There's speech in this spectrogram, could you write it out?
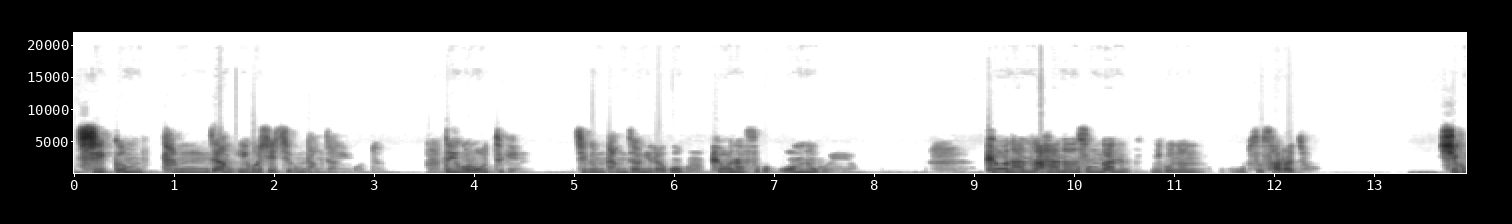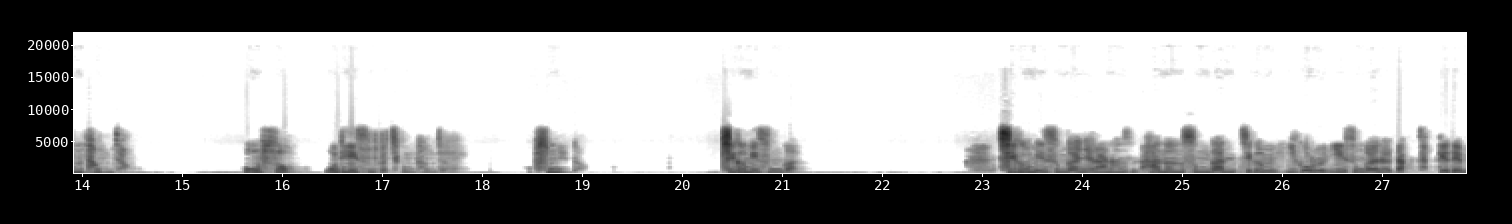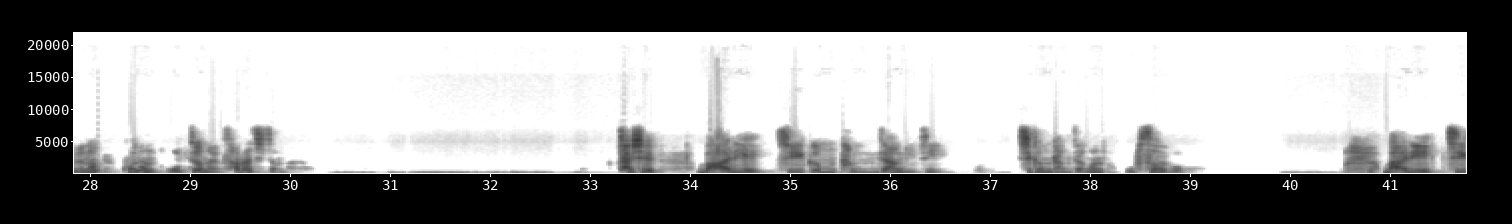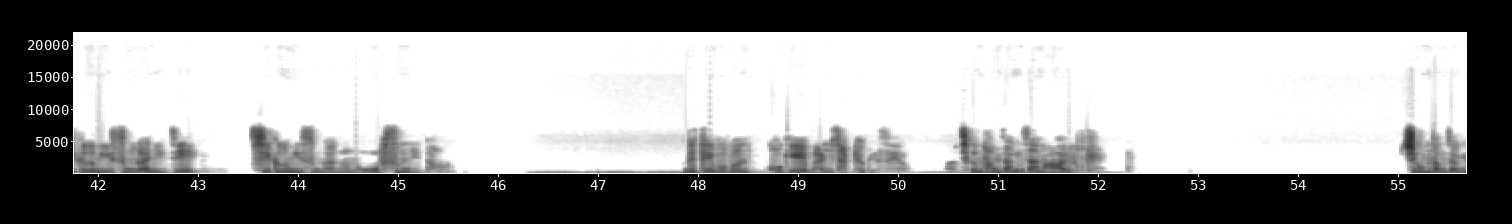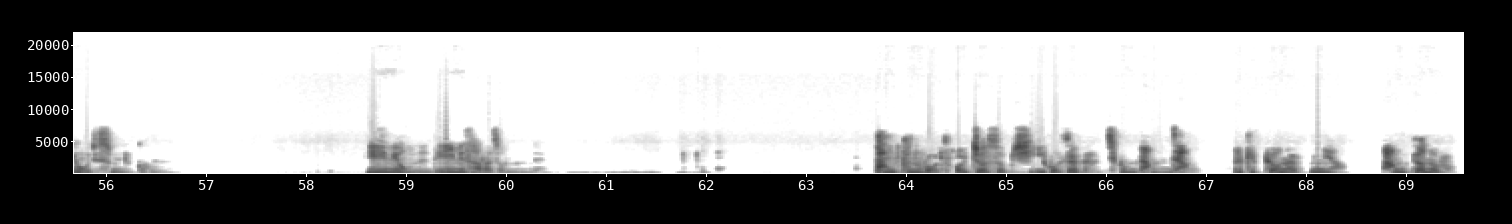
지금 당장, 이것이 지금 당장이거든. 근데 이걸 어떻게 지금 당장이라고 표현할 수가 없는 거예요. 표현하는 하는 순간 이거는 없어 사라져. 지금 당장 어, 없어. 어디에 있습니까? 지금 당장에 없습니다. 지금 이 순간 지금 이 순간을 하는 하는 순간 지금 이거를 이 순간을 딱 잡게 되면은 그거는 없잖아요. 사라지잖아요. 사실 말이 지금 당장이지 지금 당장은 없어요. 말이 지금 이 순간이지 지금 이 순간은 없습니다. 근데 대부분 거기에 많이 잡혀 계세요. 아, 지금 당장이잖아 이렇게. 지금 당장이 어디 있습니까? 이미 없는데 이미 사라졌는데. 방편으로 어- 어쩔 수 없이 이것을 지금 당장 이렇게 표현할 뿐이야. 방편으로.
